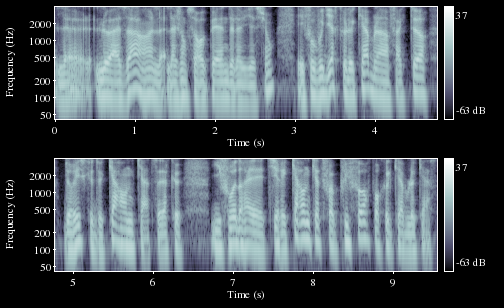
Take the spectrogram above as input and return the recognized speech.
le, le HASA, hein, l'agence européenne de l'aviation. Et il faut vous dire que le câble a un facteur de risque de 44. C'est-à-dire que il faudrait tirer 44 fois plus fort pour que le câble casse.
